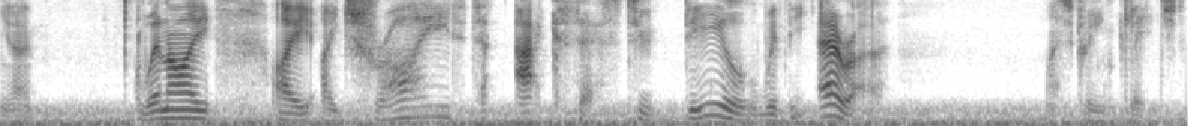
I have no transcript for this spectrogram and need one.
you know, when I, I I tried to access to deal with the error, my screen glitched.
